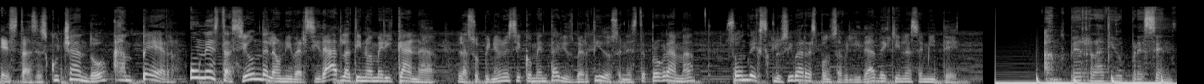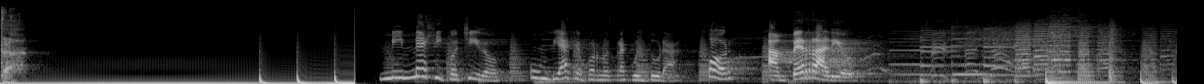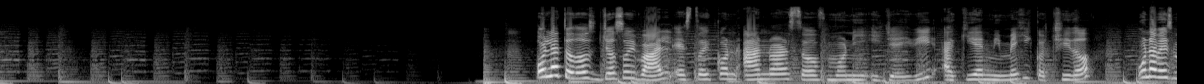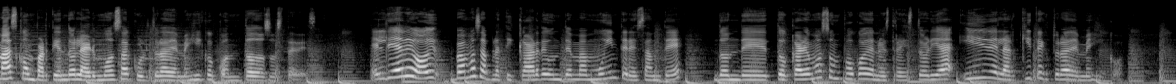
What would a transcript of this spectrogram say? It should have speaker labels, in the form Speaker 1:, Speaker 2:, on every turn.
Speaker 1: Estás escuchando Amper, una estación de la Universidad Latinoamericana. Las opiniones y comentarios vertidos en este programa son de exclusiva responsabilidad de quien las emite. Amper Radio presenta.
Speaker 2: Mi México Chido, un viaje por nuestra cultura, por
Speaker 3: Amper Radio.
Speaker 4: Hola a todos, yo soy Val, estoy con Anwar, Soft Money y JD aquí en mi México Chido, una vez más compartiendo la hermosa cultura de México con todos ustedes. El día de hoy vamos a platicar de un tema muy interesante donde tocaremos un poco de nuestra historia y de la arquitectura de México.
